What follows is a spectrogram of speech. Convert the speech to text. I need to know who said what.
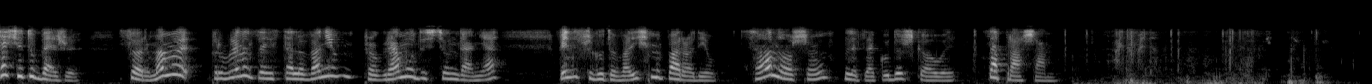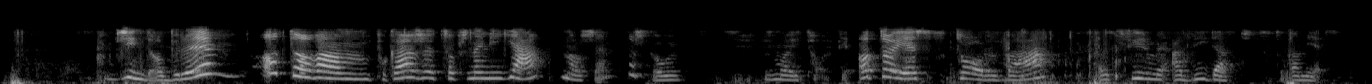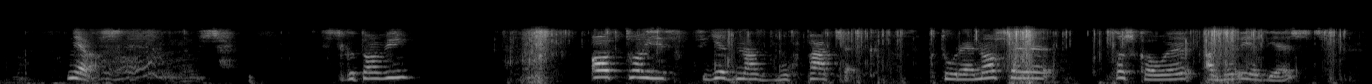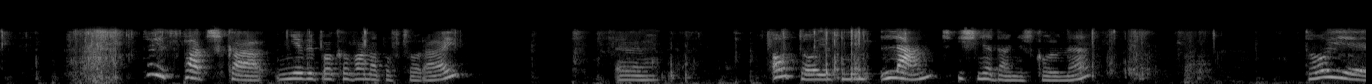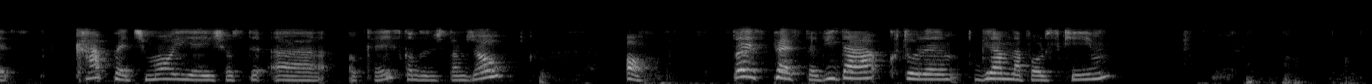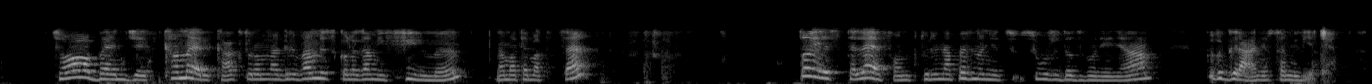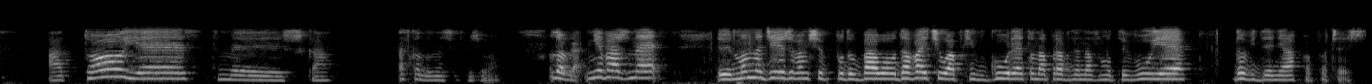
Speaker 1: Cześć youtuberzy! Sorry, mamy problemy z zainstalowaniem programu do ściągania, więc przygotowaliśmy parodię. Co noszę w plecaku do szkoły? Zapraszam. Dzień dobry. Oto wam pokażę, co przynajmniej ja noszę do szkoły w mojej torbie. Oto jest torba z firmy Adidas, co tam jest. Nie ma. Dobrze. Gotowi? Oto jest jedna z dwóch paczek, które noszę do szkoły, aby je zjeść. To jest paczka niewypakowana po wczoraj. E, oto jest mój lunch i śniadanie szkolne. To jest kapeć mojej siostry. E, Okej, skąd on się tam wziął? O, to jest Peste Vida, którym gram na polskim. To będzie kamerka, którą nagrywamy z kolegami filmy na matematyce. To jest telefon, który na pewno nie służy do dzwonienia, tylko do grania, sami wiecie. A to jest myszka. A skąd ona się tu wzięła? No dobra, nieważne. Y, Mam nadzieję, że Wam się podobało. Dawajcie łapki w górę, to naprawdę nas motywuje. Do widzenia, papa, cześć.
